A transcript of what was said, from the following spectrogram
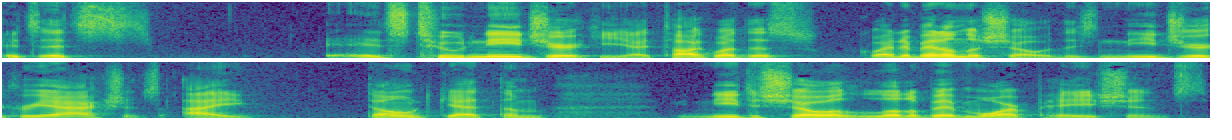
it's it's it's too knee jerky. I talk about this quite a bit on the show. These knee jerk reactions, I don't get them. You need to show a little bit more patience.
